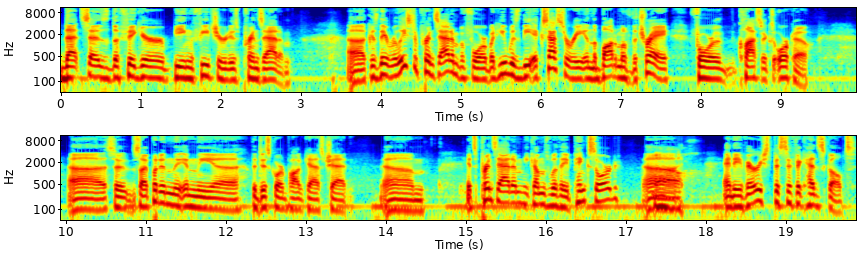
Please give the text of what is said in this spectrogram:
that says the figure being featured is Prince Adam. Because they released a Prince Adam before, but he was the accessory in the bottom of the tray for Classics Orko. Uh, so so I put in the in the uh, the Discord podcast chat. Um, it's Prince Adam. He comes with a pink sword uh, Oh. and a very specific head sculpt,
